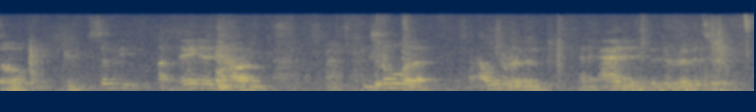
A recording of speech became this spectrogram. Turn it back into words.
So we've simply updated our controller algorithm added the derivative,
